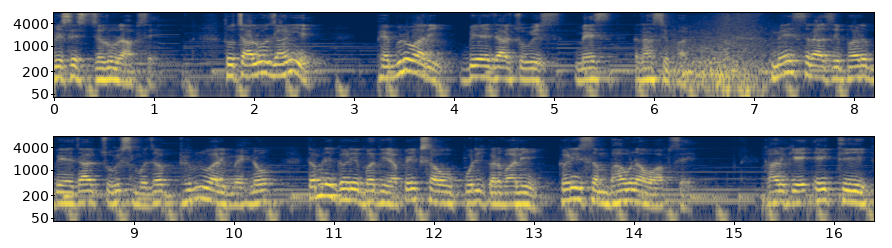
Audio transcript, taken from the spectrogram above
વિશેષ જરૂર આપશે. તો ચાલો જાણીએ ફેબ્રુઆરી બે હજાર ચોવીસ મેષ રાશિફળ. મેષ રાશિફળ બે હજાર ચોવીસ મુજબ ફેબ્રુઆરી મહિનો તમને ઘણી બધી અપેક્ષાઓ પૂરી કરવાની ઘણી સંભાવનાઓ આપશે. કારણ કે એકથી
